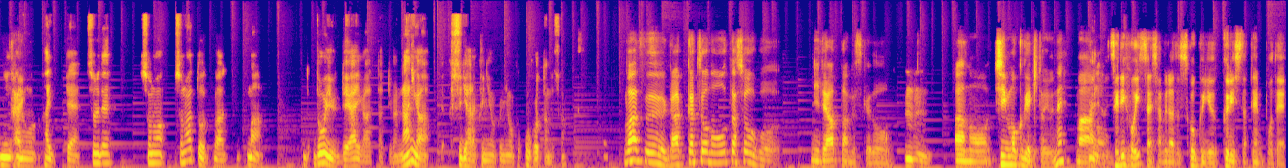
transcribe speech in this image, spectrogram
に、はいあの入ってそれでそのその後はまあどどういう出会いがあったっていうか何が杉原邦夫君に起こ起こったんですか、まず、学科長の太田省吾に出会ったんですけど、うん。あの、沈黙劇というね、まあ、はいはい。セリフを一切喋らず、すごくゆっくりしたテンポで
